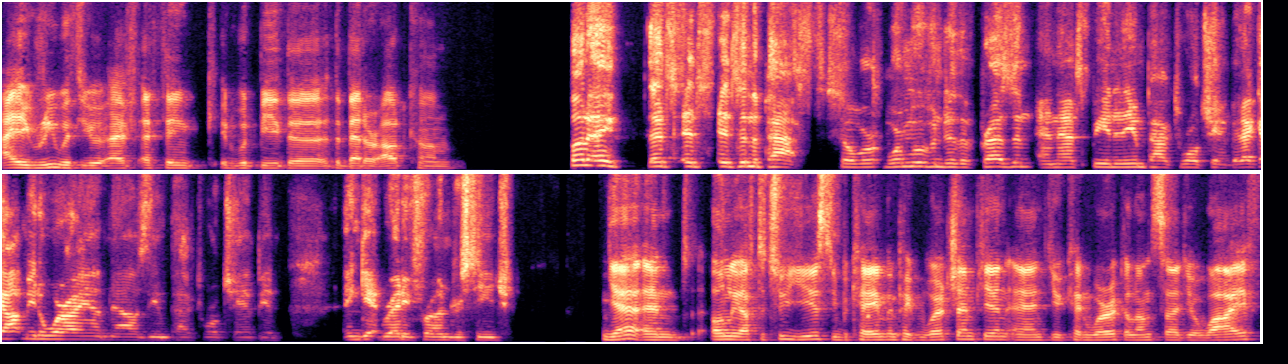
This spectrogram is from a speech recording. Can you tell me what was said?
I agree with you. I, I think it would be the the better outcome. But hey, that's it's it's in the past. So we're we're moving to the present, and that's being an Impact World Champion. That got me to where I am now as the Impact World Champion, and get ready for Under Siege. Yeah, and only after two years you became Impact World Champion, and you can work alongside your wife.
